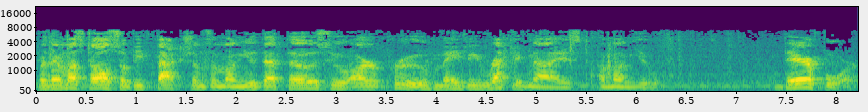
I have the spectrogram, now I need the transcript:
For there must also be factions among you, that those who are approved may be recognized among you. Therefore,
